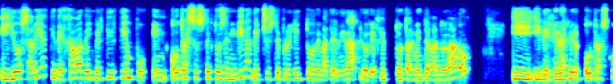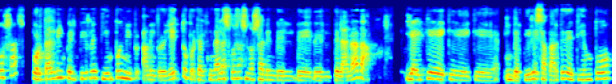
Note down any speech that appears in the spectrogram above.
Y yo sabía que dejaba de invertir tiempo en otros aspectos de mi vida. De hecho, este proyecto de maternidad lo dejé totalmente abandonado y, dejé de hacer otras cosas por tal de invertirle tiempo a mi proyecto, porque al final las cosas no salen de, la nada. Y hay que, invertir esa parte de tiempo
